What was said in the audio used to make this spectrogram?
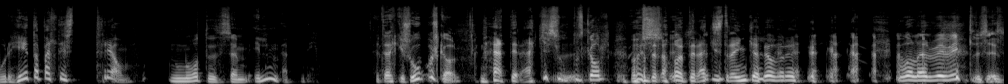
úr hitabeltist trjám notuð sem ilmefni. Þetta er ekki súpuskál. Þetta er ekki súpuskál og þetta er, ekki strengja hljóðfæri. Vola er við vittlusir.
